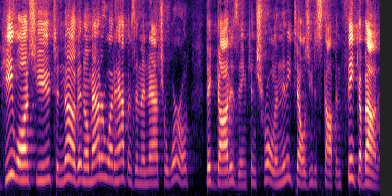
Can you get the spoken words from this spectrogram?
He wants you to know that no matter what happens in the natural world, that God is in control. And then he tells you to stop and think about it.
